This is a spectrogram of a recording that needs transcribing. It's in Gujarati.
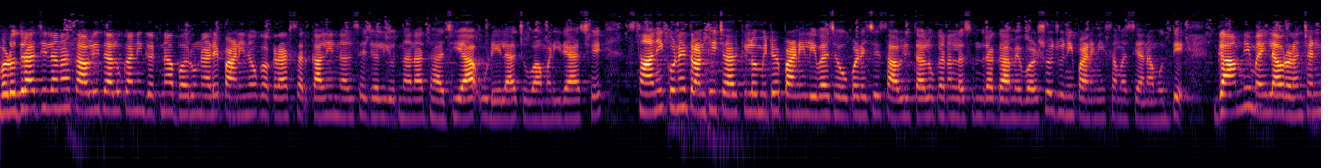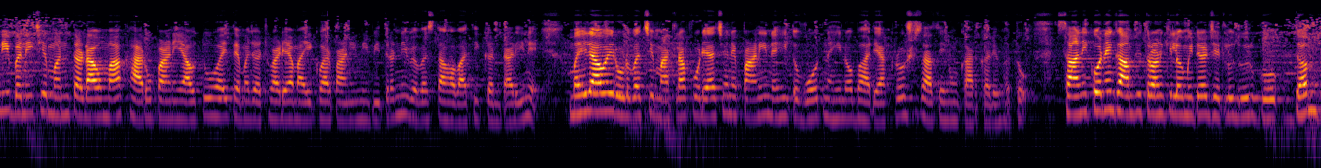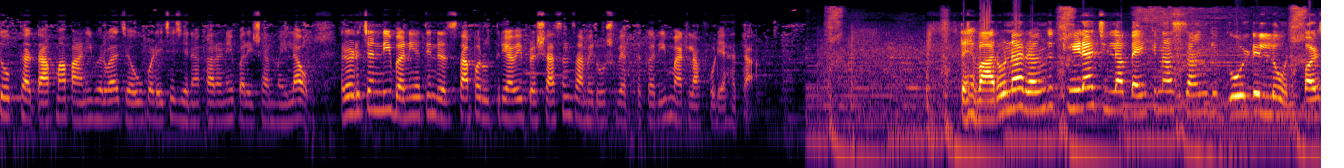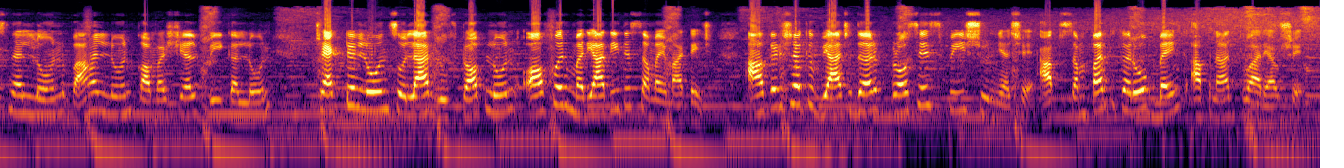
વડોદરા જિલ્લાના સાવલી તાલુકાની ઘટના ભરૂનાળે પાણીનો કકડાટ સરકારની નલ સે જલ યોજનાના ધાજિયા ઉડેલા જોવા મળી રહ્યા છે. સ્થાનિકોને ત્રણથી ચાર કિલોમીટર પાણી લેવા જવું પડે છે. સાવલી તાલુકાના લસુંદ્રા ગામે વર્ષો જૂની પાણીની સમસ્યાના મુદ્દે ગામની મહિલાઓ રણચંડી બની છે. મન તળાવમાં ખારું પાણી આવતું હોય તેમજ અઠવાડિયામાં એકવાર પાણીની વિતરણની વ્યવસ્થા હોવાથી કંટાળીને મહિલાઓએ રોડ વચ્ચે માટલા ફોડ્યા છે અને પાણી નહીં તો વોટ નહીંનો ભારે આક્રોશ સાથે હુંકાર કર્યો હતો. સ્થાનિકોને ગામથી ત્રણ કિલોમીટર જેટલું દૂર ગો- ધમધોકતા તાપમાં પાણી ભરવા જવું પડે છે, જેના કારણે પરેશાન મહિલાઓ રડચંડી બની હતી રસ્તા પર ઉતરી આવી પ્રશાસન સામે રોષ વ્યક્ત કરી માટલા ફોડ્યા હતા. તહેવારોના રંગ ખેડા જિલ્લા બેંકના સંઘ ગોલ્ડ લોન, પર્સનલ લોન, વાહન loan, commercial vehicle loan, tractor loan, solar rooftop loan, offer મર્યાદિત સમય માટે જ. આકર્ષક વ્યાજદર પ્રોસેસ ફી શૂન્ય છે. આપ સંપર્ક કરો, બેંક આપના દ્વારે આવશે.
